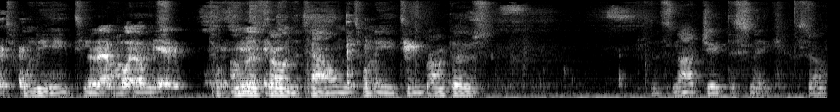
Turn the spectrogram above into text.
2018 in that playoff Broncos. game. I'm going to throw in the towel on the 2018 Broncos. It's not Jake the Snake. So,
